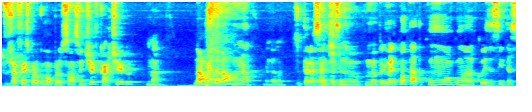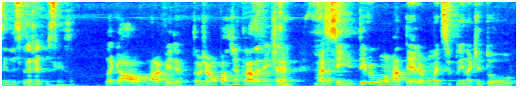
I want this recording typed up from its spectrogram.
Tu já fez para alguma produção científica, artigo? Não. Não, ainda não? Não, ainda não. Interessante. Está sendo meu, meu primeiro contato com alguma coisa assim, está sendo esse projeto de extensão. Legal, maravilha. Então já é uma parte de entrada, gente, né? Mas assim, teve alguma matéria, alguma disciplina que tu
